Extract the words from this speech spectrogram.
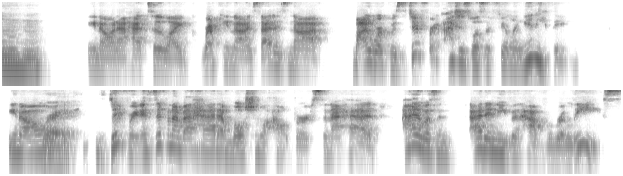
Mm-hmm. You know, and I had to like recognize that is not my work was different. I just wasn't feeling anything. You know, right? It's different. It's different if I had emotional outbursts and I had I wasn't I didn't even have a release.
